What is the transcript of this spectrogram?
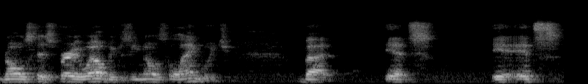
knows this very well because he knows the language. But it's, it, it's,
